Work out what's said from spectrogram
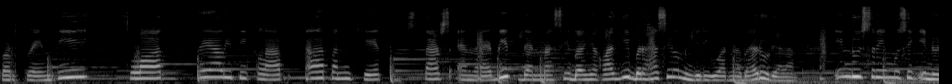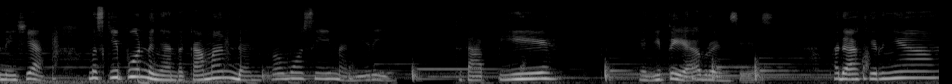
420, Float, Reality Club, Elephant Kid, Stars and Rabbit, dan masih banyak lagi berhasil menjadi warna baru dalam industri musik Indonesia, meskipun dengan rekaman dan promosi mandiri. Tetapi, ya gitu ya bro. Pada akhirnya,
